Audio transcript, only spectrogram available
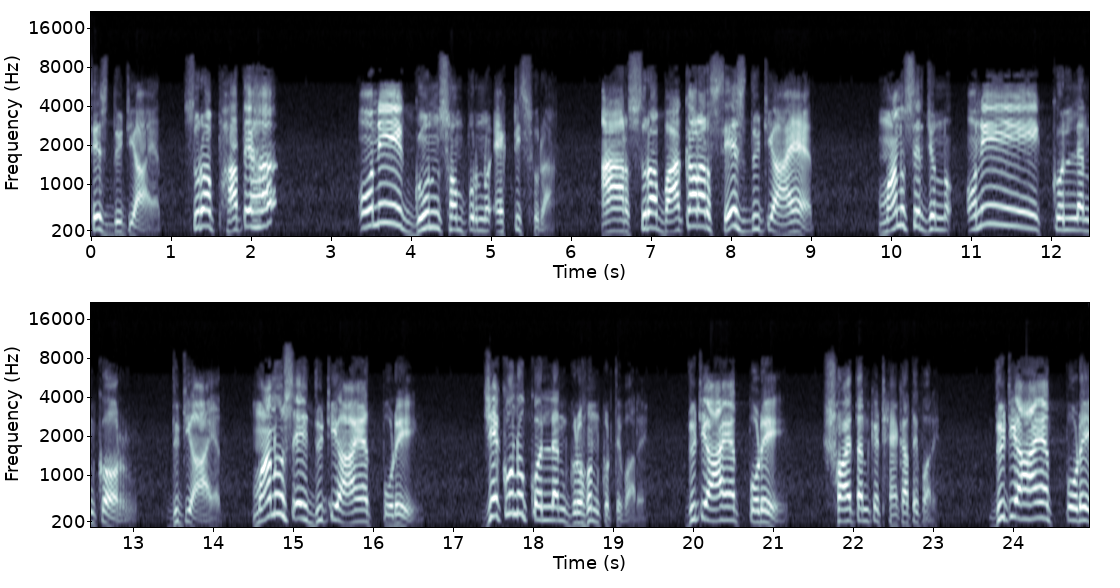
শেষ দুইটি আয়াত। সুরা ফাতেহা অনেক গুণ সম্পূর্ণ একটি সুরা। আর সুরা বাকারার শেষ দুইটি আয়াত মানুষের জন্য অনেক কল্যাণকর দুটি আয়াত। মানুষ এই দুটি আয়াত পড়ে যে কোনো কল্যাণ গ্রহণ করতে পারে। দুটি আয়াত পড়ে শয়তানকে ঠেকাতে পারে। দুটি আয়াত পড়ে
